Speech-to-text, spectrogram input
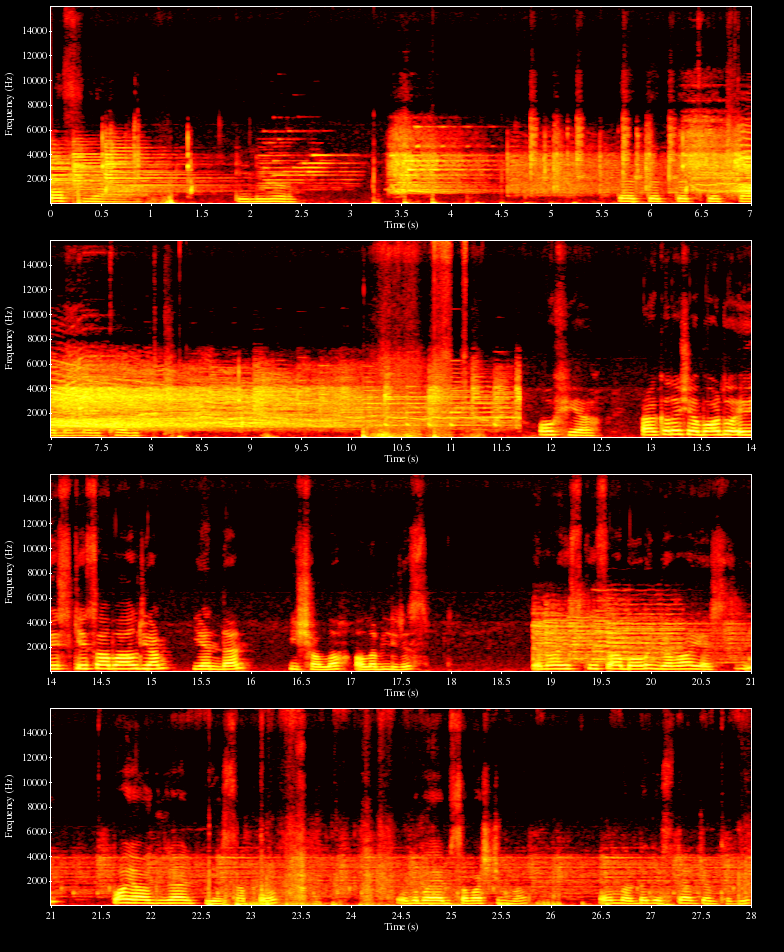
Of ya. Deliriyorum. Dıt dıt dıt geç zamanları kaybettik. Of ya. Arkadaşlar bu arada eski hesabı alacağım. Yeniden. İnşallah alabiliriz. Ben o eski hesabı alınca var ya bayağı güzel bir hesap o. Orada bayağı bir savaşçım var. Onları da göstereceğim tabii.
